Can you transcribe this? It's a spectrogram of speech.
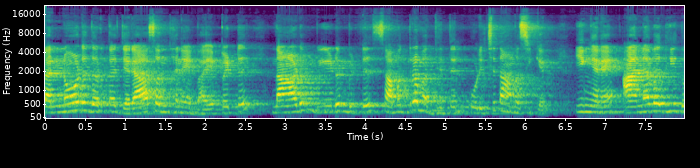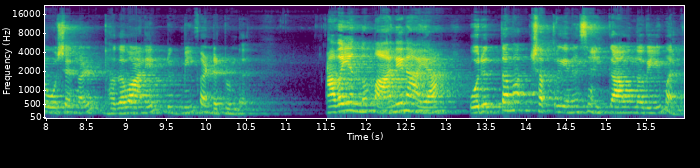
തന്നോട് തീർത്ത ജരാസന്ധനെ ഭയപ്പെട്ട് നാടും വീടും വിട്ട് സമുദ്രമധ്യത്തിൽ ഒളിച്ചു താമസിക്കൽ ഇങ്ങനെ അനവധി ദോഷങ്ങൾ ഭഗവാനിൽ രുഗ്മി കണ്ടിട്ടുണ്ട്. അവയൊന്നും മാന്യനായ ഒരുത്തമ ക്ഷത്രിയന് സഹിക്കാവുന്നവയുമല്ല.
